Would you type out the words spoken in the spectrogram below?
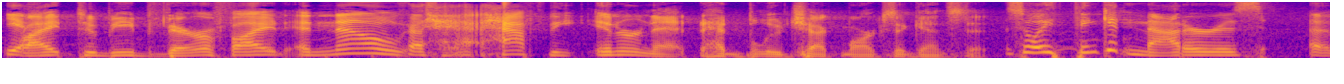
Yeah. right, to be verified. And now Trust me. ha- half the internet had blue check marks against it. so I think it matters. Uh,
